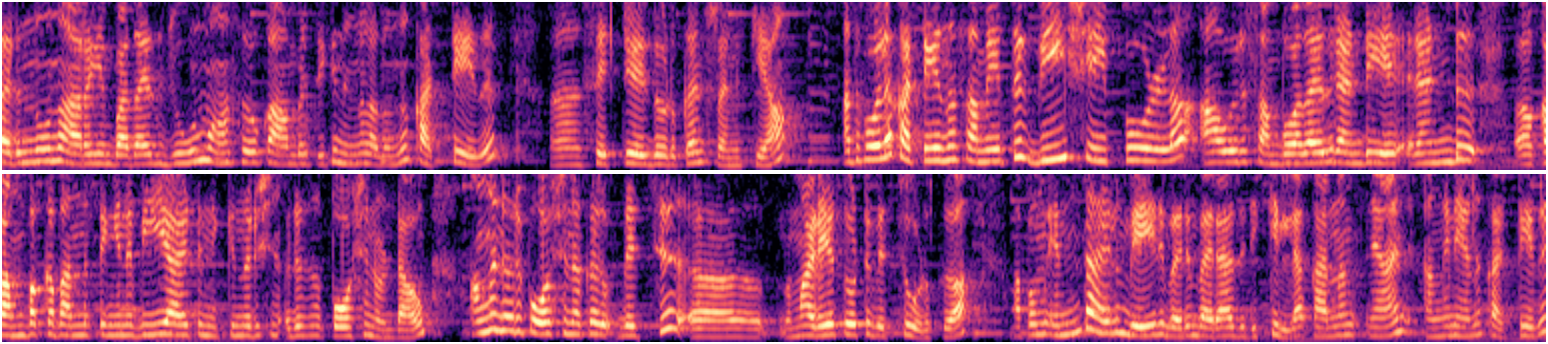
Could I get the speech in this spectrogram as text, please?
വരുന്നു എന്ന് അറിയുമ്പോൾ അതായത് ജൂൺ മാസമൊക്കെ ആകുമ്പോഴത്തേക്ക് നിങ്ങൾ അതൊന്ന് കട്ട് ചെയ്ത് സെറ്റ് ചെയ്ത് കൊടുക്കാൻ ശ്രമിക്കുക. അതുപോലെ കട്ട് ചെയ്യുന്ന സമയത്ത് വി ഷേപ്പ് ഉള്ള ആ ഒരു സംഭവം അതായത് രണ്ട് രണ്ട് കമ്പൊക്കെ വന്നിട്ട് ഇങ്ങനെ വി ആയിട്ട് നിൽക്കുന്ന ഒരു ഒരു പോർഷൻ ഉണ്ടാവും. അങ്ങനെ ഒരു പോർഷനൊക്കെ വെച്ച് മഴയത്തോട്ട് വെച്ച് കൊടുക്കുക. അപ്പം എന്തായാലും വേര് വരും വരാതിരിക്കില്ല. കാരണം ഞാൻ അങ്ങനെയാണ് കട്ട് ചെയ്ത്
